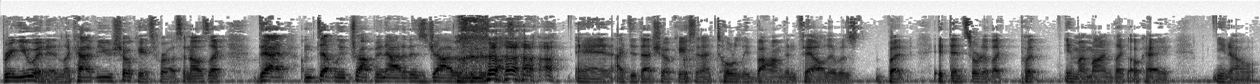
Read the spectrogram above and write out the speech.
bring you in and like have you showcase for us." And I was like, "Dad, I'm definitely dropping out of this job as soon as possible." and I did that showcase and I totally bombed and failed. It was, but it then sort of like put in my mind like, okay, you know,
